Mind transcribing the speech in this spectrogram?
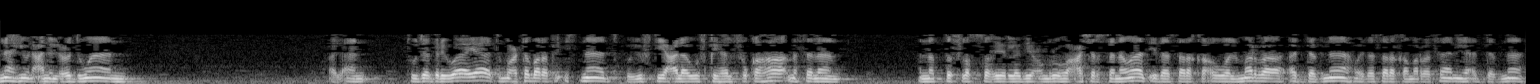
نهي عن العدوان. الآن توجد روايات معتبرة الإسناد ويفتي على وفقها الفقهاء مثلا أن الطفل الصغير الذي عمره عشر سنوات إذا سرق أول مرة أدبناه وإذا سرق مرة ثانية أدبناه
